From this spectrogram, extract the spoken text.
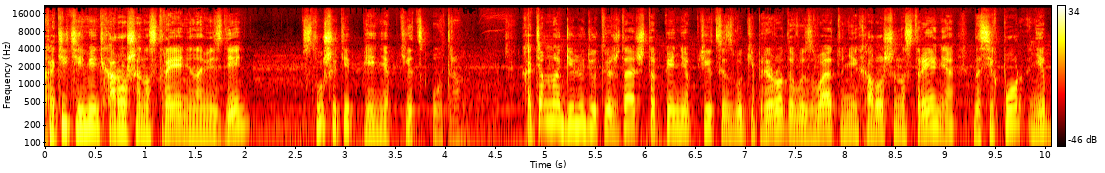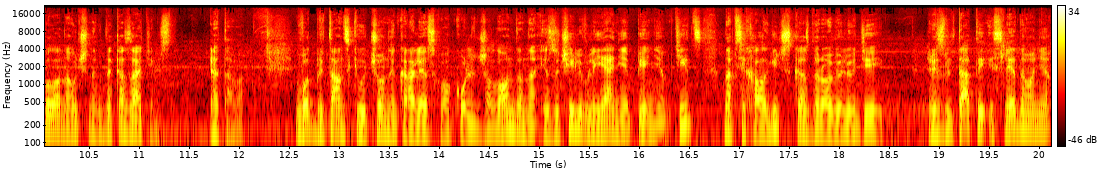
Хотите иметь хорошее настроение на весь день? Слушайте пение птиц утром. Хотя многие люди утверждают, что пение птиц и звуки природы вызывают у них хорошее настроение, до сих пор не было научных доказательств этого. Вот британские ученые Королевского колледжа Лондона изучили влияние пения птиц на психологическое здоровье людей. Результаты исследования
